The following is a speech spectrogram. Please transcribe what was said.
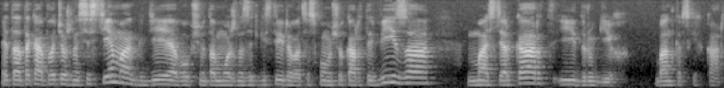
Это такая платежная система, где, в общем-то, можно зарегистрироваться с помощью карты Visa, MasterCard и других банковских карт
